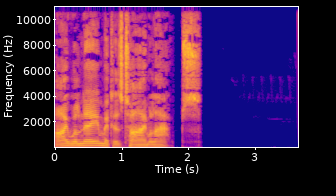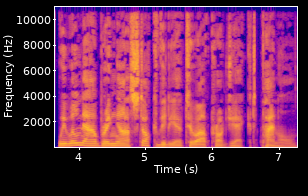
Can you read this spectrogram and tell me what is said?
I will name it as time lapse. We will now bring our stock video to our project panel.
